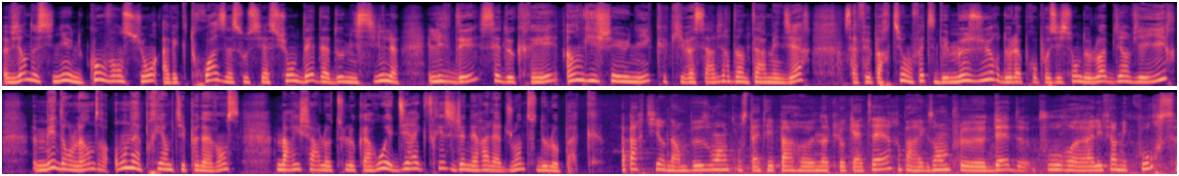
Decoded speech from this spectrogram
vient de signer une convention avec trois associations d'aide à domicile. L'idée, c'est de créer un guichet unique qui va servir d'intermédiaire. Ça fait partie en fait des mesures de la proposition de loi Bien vieillir, mais dans l'Indre, on a pris un petit peu d'avance. Marie-Charlotte Lecarou est directrice générale adjointe de l'OPAC à partir d'un besoin constaté par euh, notre locataire, par exemple euh, d'aide pour euh, aller faire mes courses,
